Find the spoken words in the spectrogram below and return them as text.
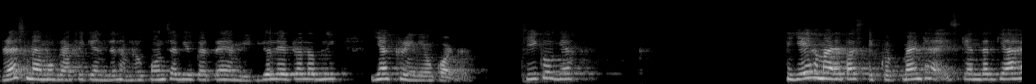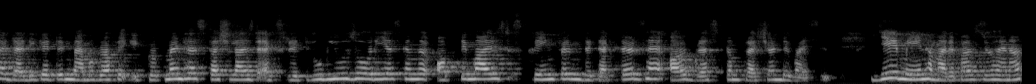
ब्रेस्ट मेमोग्राफी के अंदर हम लोग कौन सा व्यू करते हैं? मीडियो लेटरल ओब्लिक या क्रेनियो कॉर्डल ठीक हो गया? ये हमारे पास इक्विपमेंट है। इसके अंदर क्या है? डेडिकेटेड मेमोग्राफिक इक्विपमेंट है। स्पेशलाइज्ड एक्सरे ट्यूब यूज़ हो रही है। इसके अंदर ऑप्टिमाइज्ड स्क्रीन फ़िल्म डिटेक्टर्स हैं और ब्रेस्ट कंप्रेशन डिवाइसेस ये मेन हमारे पास जो है ना,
